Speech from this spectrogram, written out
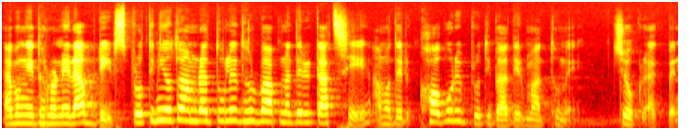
এবং এ ধরনের আপডেটস প্রতিনিয়ত আমরা তুলে ধরবো আপনাদের কাছে আমাদের খবরের প্রতিবাদের মাধ্যমে। চোখ রাখবেন।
